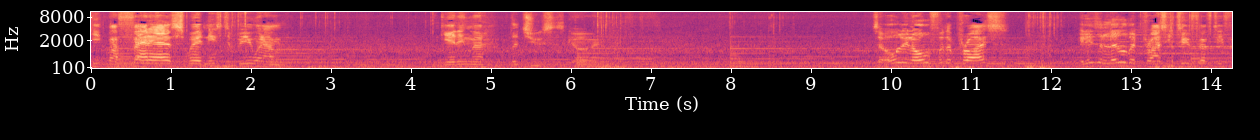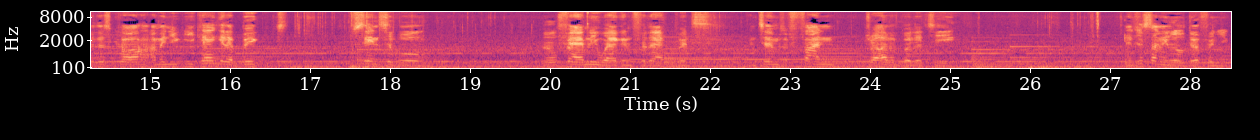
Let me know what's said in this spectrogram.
Keep my fat ass where it needs to be when I'm getting the the juice is going. So all in all for the price, it is a little bit pricey, 250 for this car. I mean, you, you can get a big, sensible little family wagon for that, but in terms of fun, drivability, and just something a little different, you,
